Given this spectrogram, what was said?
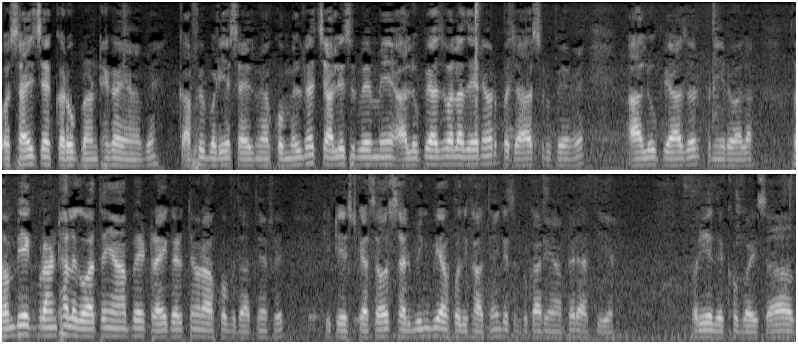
और साइज़ चेक करो परांठे का यहाँ पे। काफ़ी बढ़िया साइज़ में आपको मिल रहा है। चालीस रुपए में आलू प्याज वाला दे रहे हैं और पचास रुपए में आलू प्याज और पनीर वाला। तो हम भी एक परांठा लगवाते हैं यहाँ पे ट्राई करते हैं और आपको बताते हैं फिर कि टेस्ट कैसा और सर्विंग भी आपको दिखाते हैं किस प्रकार यहाँ पे रहती है। और ये देखो भाई साहब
